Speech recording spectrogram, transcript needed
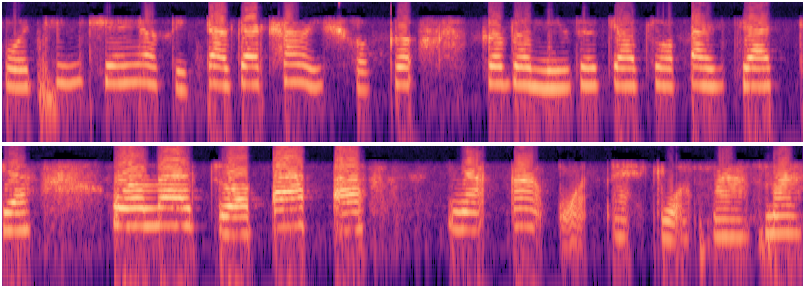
我今天要给大家唱一首歌，歌的名字叫做《扮家家》，我来做爸爸。娘，我来做妈妈，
